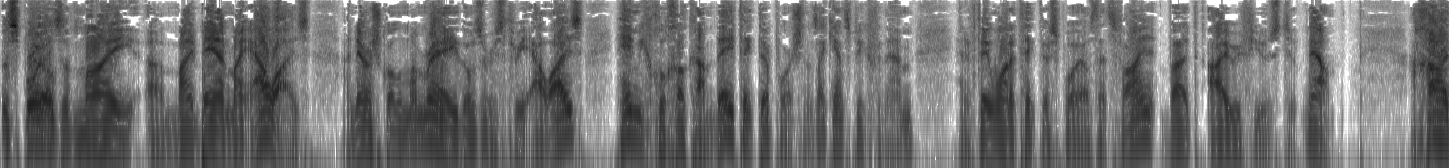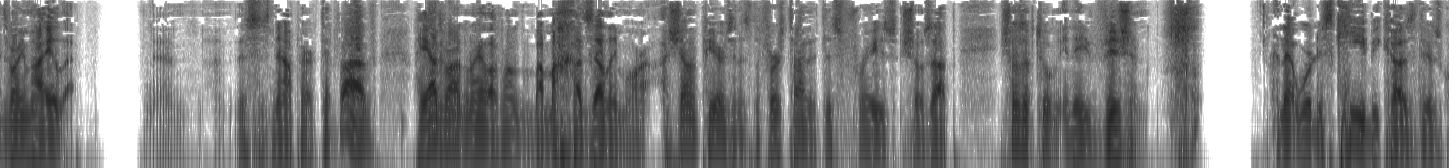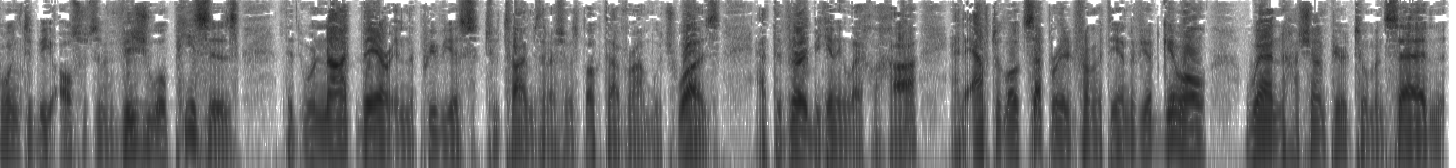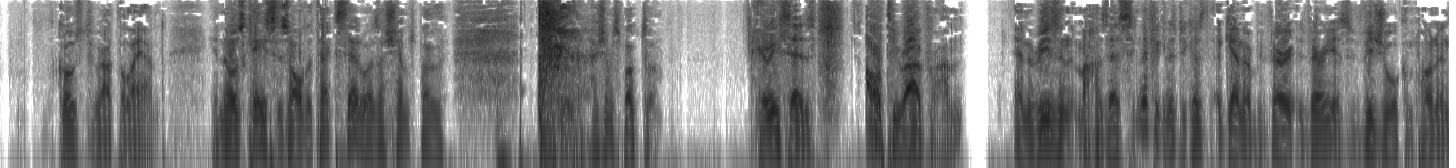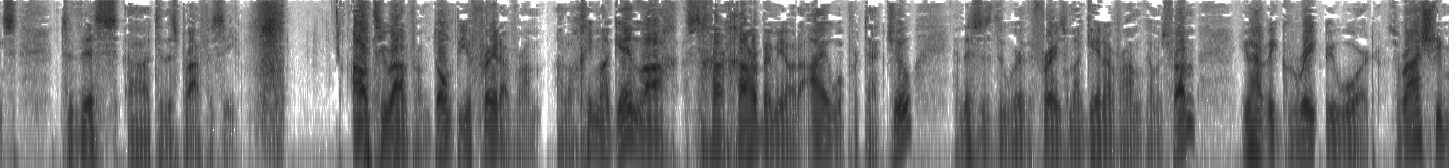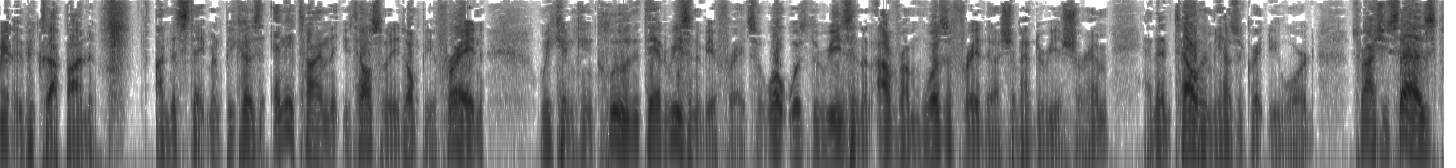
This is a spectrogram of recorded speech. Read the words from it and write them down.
the spoils of my uh, my band, my allies, Aner Eshkol uMamre, those are his three allies. They take their portions. I can't speak for them. And if they want to take their spoils, that's fine, but I refuse to. Now, Achar Ha'ele. This is now Perek Tet Vav. Hayad Hashem appears, and it's the first time that this phrase shows up. It shows up to him in a vision. And that word is key because there's going to be all sorts of visual pieces that were not there in the previous two times that Hashem spoke to Avram, which was at the very beginning Lech Lecha, and after Lot separated from at the end of Yod Gimel, when Hashem appeared to him and said, goes throughout the land. In those cases, all the text said was Hashem spoke, Hashem spoke to him. Here he says, Al Tira Avram, and the reason that Machazeh is significant is because, again, there will be very, various visual components to this, uh, to this prophecy. Al Avram, don't be afraid, Scharchar Bemi'od, I will protect you, and this is the, where the phrase Magen Avram comes from. You have a great reward. So Rashi immediately picks up on, on this statement because any time that you tell somebody don't be afraid, we can conclude that they had reason to be afraid. So what was the reason that Avram was afraid that Hashem had to reassure him and then tell him he has a great reward? So Rashi says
